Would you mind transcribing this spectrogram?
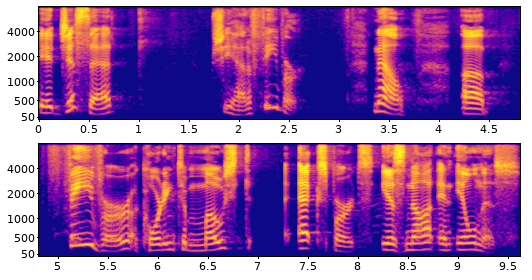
It just said she had a fever. Now, uh, fever, according to most experts, is not an illness.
